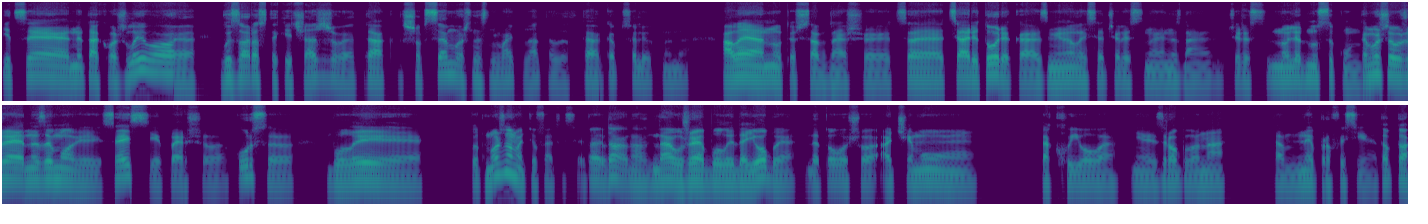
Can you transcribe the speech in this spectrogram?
і це не так важливо. Е, Ви зараз в такий час живете, Так, що все можна знімати на телефон. так, абсолютно, да. Але ну ти ж сам знаєш, е, це ця риторика змінилася через, ну я не знаю, через 0,1 секунду. Тому що вже на зимовій сесії першого курсу були. Тут можна матюкатися? Да, да, да. да, вже були дойоби до того, що а чому так хуйово не зроблено там непрофесійно. Тобто,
